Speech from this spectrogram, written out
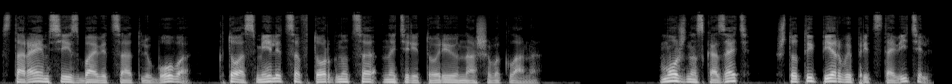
стараемся избавиться от любого, кто осмелится вторгнуться на территорию нашего клана. Можно сказать, что ты первый представитель,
